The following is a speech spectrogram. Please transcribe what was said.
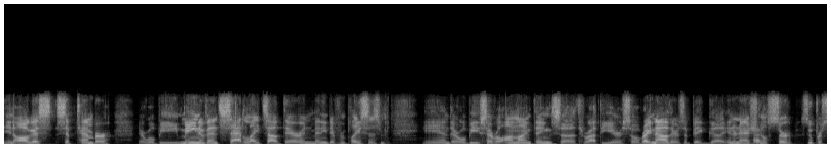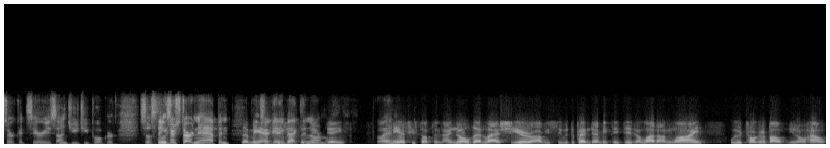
in August, September. There will be main event satellites out there in many different places, and there will be several online things uh, throughout the year. So right now, there's a big uh, international cir- super circuit series on GG Poker. So things are starting to happen. Let me things ask are getting you back to normal. Dave. Let me ask you something. I know that last year, obviously with the pandemic, they did a lot online. We were talking about, you know, how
